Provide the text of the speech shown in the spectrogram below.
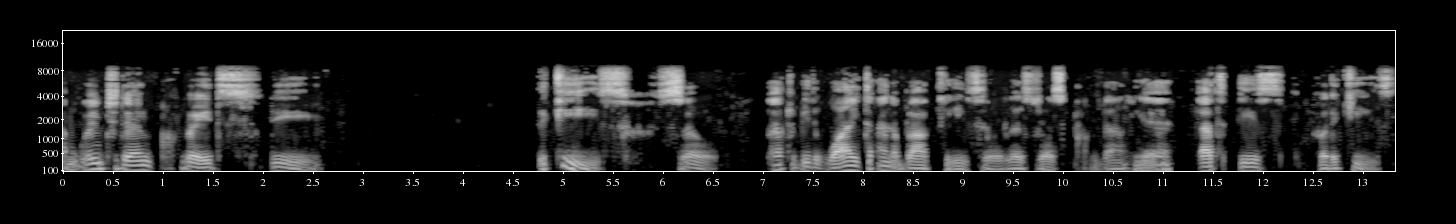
I'm going to then create the the keys. So that would be the white and the black keys. So let's just come down here. That is for the keys.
